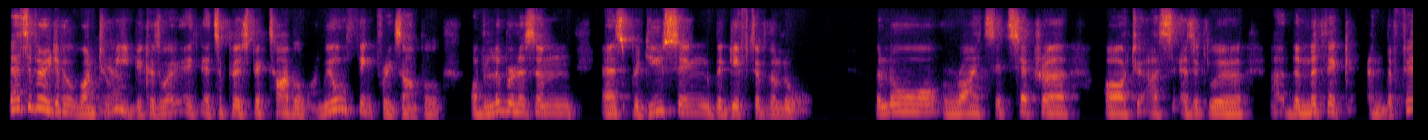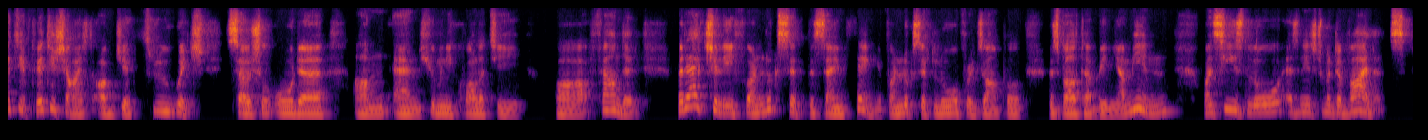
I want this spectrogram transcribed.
That's a very difficult one to yeah. read because it's a perspectival one. We all think, for example, of liberalism as producing the gift of the law. The law, rights, etc., are to us, as it were, uh, the mythic and the fetishized object through which social order um, and human equality are founded. But actually, if one looks at the same thing, if one looks at law, for example, as Walter Benjamin, one sees law as an instrument of violence.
